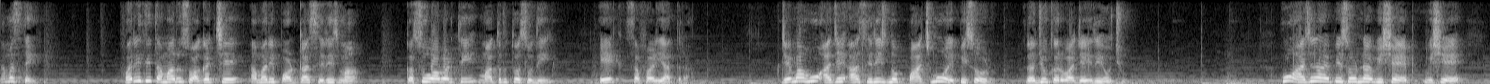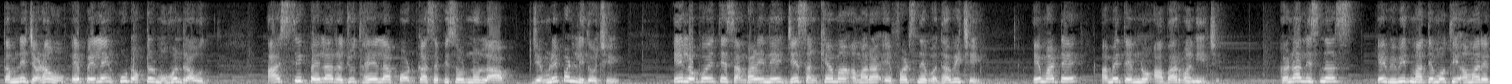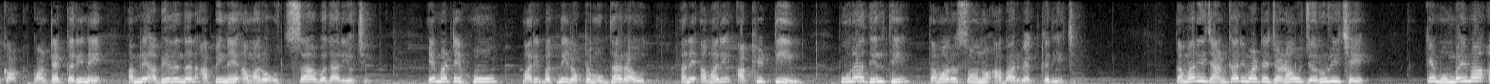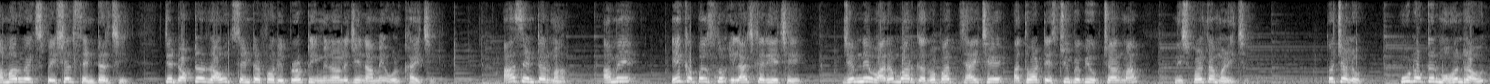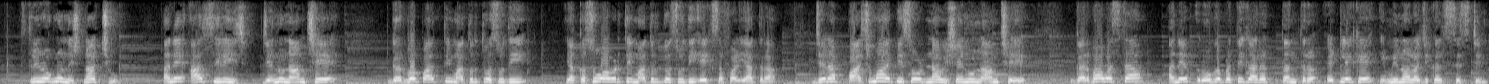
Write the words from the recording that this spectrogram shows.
નમસ્તે. ફરીથી તમારું સ્વાગત છે અમારી પોડકાસ્ટ સિરીઝમાં કસુવાવડથી માતૃત્વ સુધી એક સફળ યાત્રા. જેમાં હું આજે આ સિરીઝનો પાંચમો એપિસોડ રજૂ કરવા જઈ રહ્યો છું. હું આજના એપિસોડના વિષય વિશે તમને જણાવું એ પહેલે હું ડૉક્ટર મોહન રાઉત આજથી પહેલાં રજૂ થયેલા પોડકાસ્ટ એપિસોડનો લાભ જેમણે પણ લીધો છે એ લોકોએ તે સાંભળીને જે સંખ્યામાં અમારા એફર્ટ્સને વધાવી છે, એ માટે અમે તેમનો આભાર માનીએ છીએ. ઘણા લિસનર્સ એ વિવિધ માધ્યમોથી અમારે કોન્ટેક્ટ કરીને અમને અભિનંદન આપીને અમારો ઉત્સાહ વધાર્યો છે. એ માટે હું, મારી પત્ની ડૉક્ટર મુગ્ધા રાઉત અને અમારી આખી ટીમ પૂરા દિલથી તમારો સૌનો આભાર વ્યક્ત કરીએ છીએ. તમારી જાણકારી માટે જણાવવું જરૂરી છે કે મુંબઈમાં અમારું એક સ્પેશિયલ સેન્ટર છે, જે doctor Raut centre for reproductive immunology નામે ઓળખાય છે. આ સેન્ટરમાં અમે એ કપલ્સનો ઇલાજ કરીએ છીએ, જેમને વારંવાર ગર્ભપાત થાય છે અથવા ટેસ્ટ્યુ બેબી ઉપચારમાં નિષ્ફળતા મળી છે. તો ચલો, હું ડૉક્ટર મોહન રાઉત, સ્ત્રીરોગનો નિષ્ણાત છું અને આ સિરીઝ જેનું નામ છે ગર્ભપાતથી માતૃત્વ સુધી યા કસુવાવડથી માતૃત્વ સુધી એક સફળ યાત્રા જેના પાંચમા એપિસોડના વિષયનું નામ છે ગર્ભાવસ્થા અને રોગપ્રતિકારક તંત્ર એટલે કે ઇમ્યુનોલોજીકલ સિસ્ટમ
